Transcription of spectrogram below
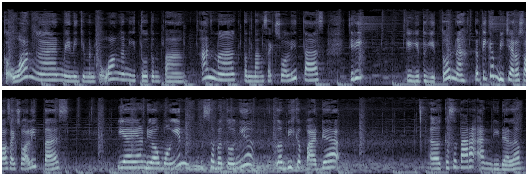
keuangan, manajemen keuangan gitu, tentang anak, tentang seksualitas. Jadi kayak gitu-gitu. Nah, ketika bicara soal seksualitas, ya yang diomongin sebetulnya lebih kepada uh, kesetaraan di dalam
